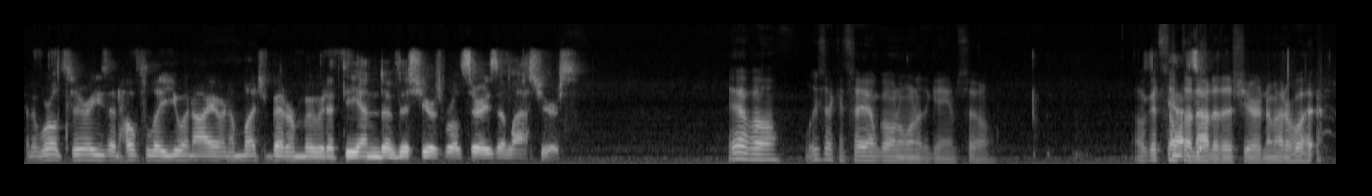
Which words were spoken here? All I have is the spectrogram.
and the World Series. And hopefully, you and I are in a much better mood at the end of this year's World Series than last year's. Yeah, well, at least I can say I'm going to one of the games, so I'll get something yeah, so, out of this year, no matter what.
